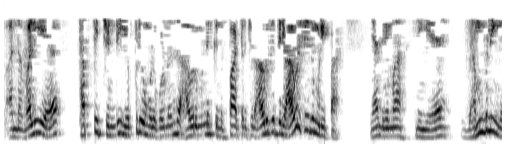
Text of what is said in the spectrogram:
அந்த வழிய தப்பி சென்று எப்படி உங்களை கொண்டு வந்து அவர் முன்னுக்கு நிப்பாட்டு சொல்லி அவருக்கு தெரியும். அவர் செய்து முடிப்பார். ஏன் தெரியுமா? நீங்க நம்புனீங்க.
